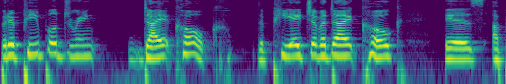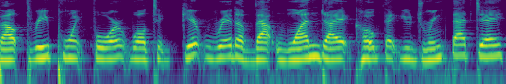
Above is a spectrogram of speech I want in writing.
But if people drink diet coke, the pH of a diet coke is about 3.4. Well, to get rid of that one Diet Coke that you drink that day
